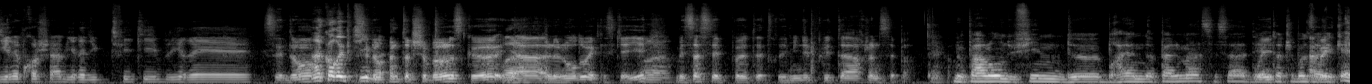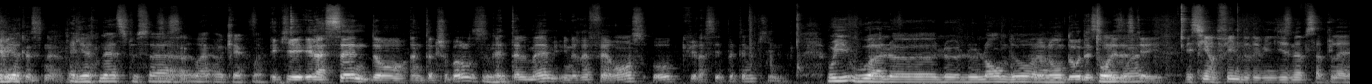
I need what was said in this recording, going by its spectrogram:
irréprochables, irréductibles, irré... C'est dans, c'est incorruptibles. dans Untouchables qu'il Voilà. y a le landau avec l'escalier. Voilà. Mais ça, c'est peut-être des minutes plus tard, je ne sais pas. Nous parlons du film de Brian De Palma, c'est ça Des Oui, Untouchables avec, Avec Kevin Elliot. Elliot Ness, tout ça. C'est ça. Ouais, ok. Ouais. Et, qui est- et la scène dans Untouchables Mhm. est elle-même une référence au cuirassé Potemkin. Oui, ou à le, le, le Lando. le euh, landau descend les ouais. escaliers. Et si un film de 2019 s'appelait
